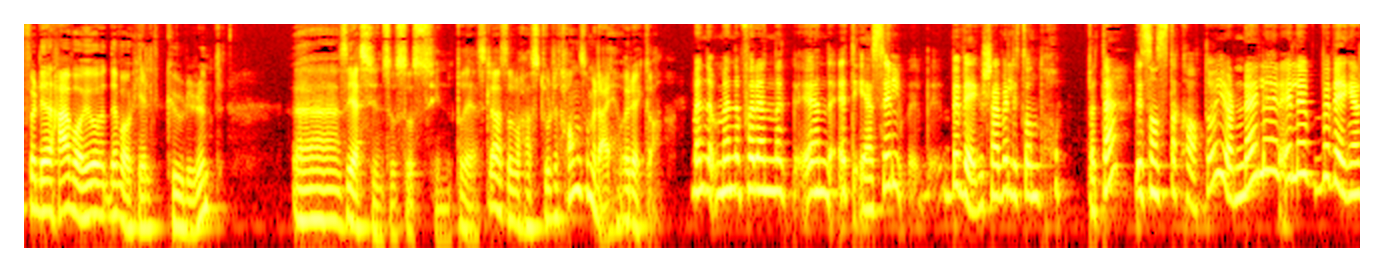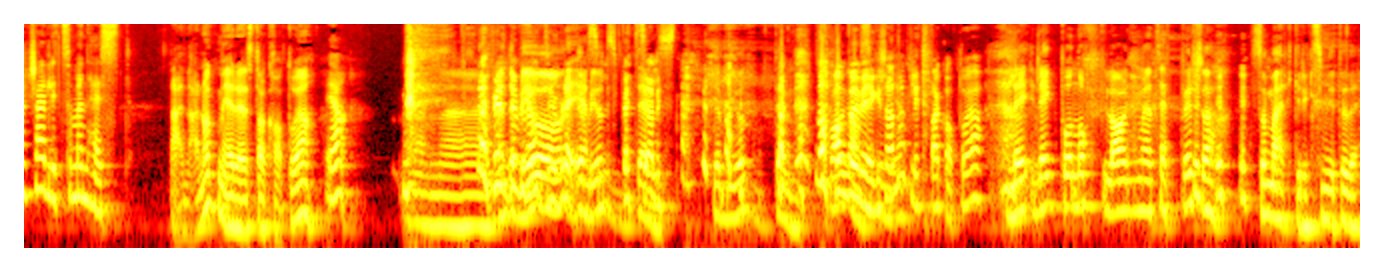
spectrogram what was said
For det her var jo, det var jo helt kulerundt. Eh, så jeg syns jo så synd på det eselet. Altså, det var stort sett han som rei og røyka. Men, men for en, en, et esel beveger seg vel litt sånn hoppete? Litt sånn stakkato, gjør den det? Eller, eller beveger den seg litt som en hest? Nei, den er nok mer stakkato, ja. Ja. Men, uh, men det blir jo du ble det blir jo eselspesialist. dem- Det blir jo dempa ganske mye. han beveger seg nok litt da kapo, ja. Legg, legg på nok lag med tepper, så, så merker du ikke så mye til det.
